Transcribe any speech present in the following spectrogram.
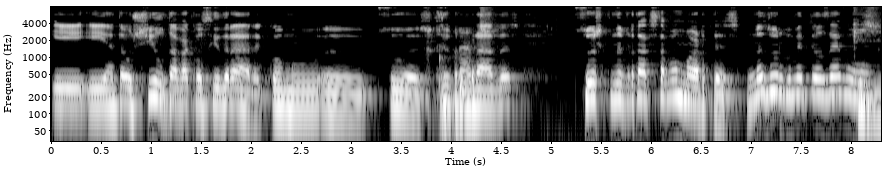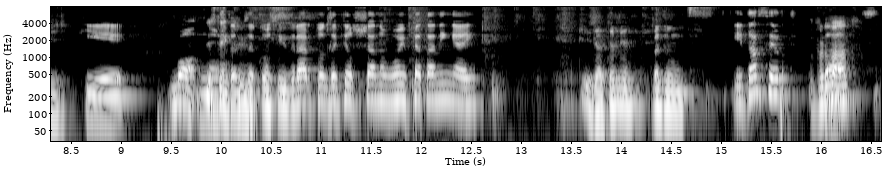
e, e, então o Chile estava a considerar como uh, pessoas recuperadas pessoas que na verdade estavam mortas. Mas o argumento deles é bom. Que, que é, bom, nós estamos a considerar todos aqueles que já não vão infectar ninguém. Exatamente. E está certo. Verdade. Tá.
